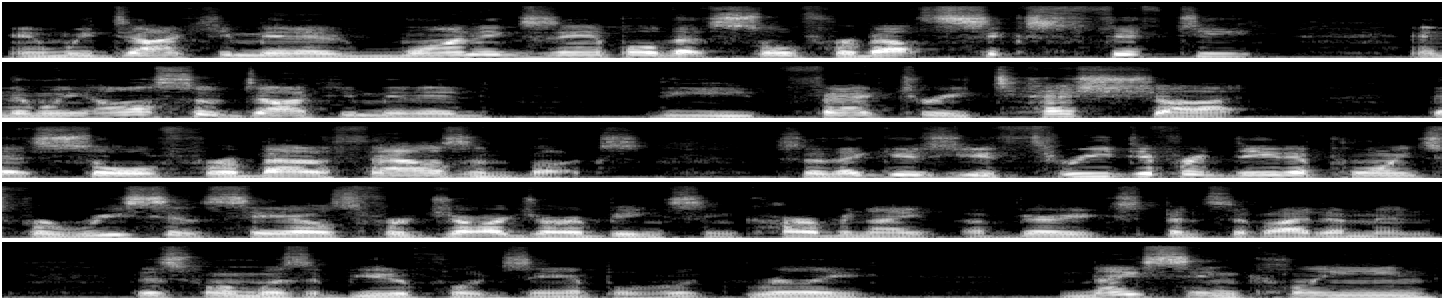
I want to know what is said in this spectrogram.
And we documented one example that sold for about 650 and then we also documented the factory test shot that sold for about a thousand bucks. So that gives you three different data points for recent sales for Jar Jar Binks and Carbonite, a very expensive item. And this one was a beautiful example. It looked really nice and clean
